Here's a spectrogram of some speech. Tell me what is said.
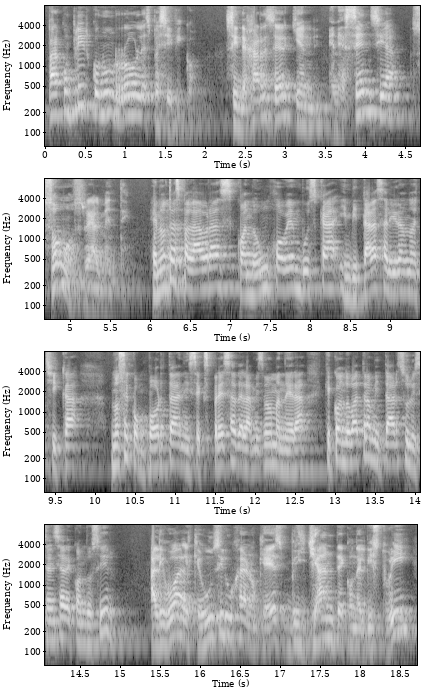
para cumplir con un rol específico, sin dejar de ser quien en esencia somos realmente. En otras palabras, cuando un joven busca invitar a salir a una chica, no se comporta ni se expresa de la misma manera que cuando va a tramitar su licencia de conducir. Al igual que un cirujano que es brillante con el bisturí,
